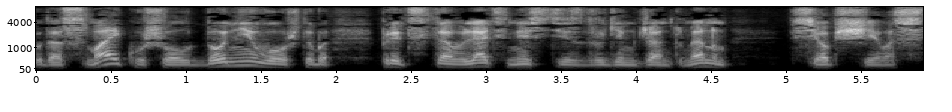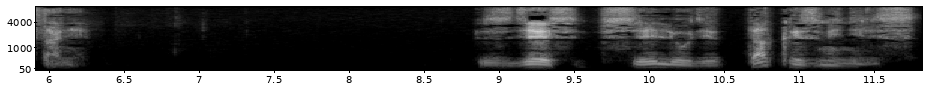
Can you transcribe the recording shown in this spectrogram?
куда Смайк ушел до него, чтобы представлять вместе с другим джентльменом всеобщее восстание. Здесь все люди так изменились,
